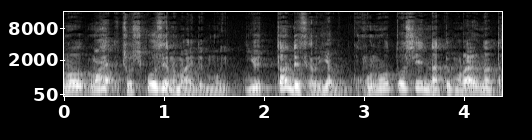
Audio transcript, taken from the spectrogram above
の前女子高生の前でもう言ったんですけどいやこの年になってもらえるなんて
